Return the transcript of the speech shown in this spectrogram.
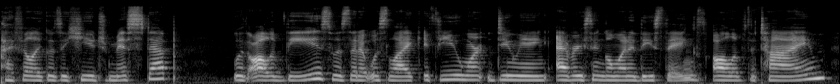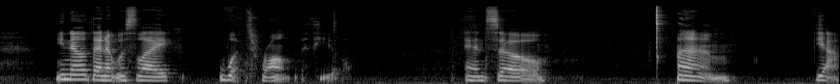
i feel like was a huge misstep with all of these was that it was like if you weren't doing every single one of these things all of the time you know then it was like what's wrong with you? And so um yeah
